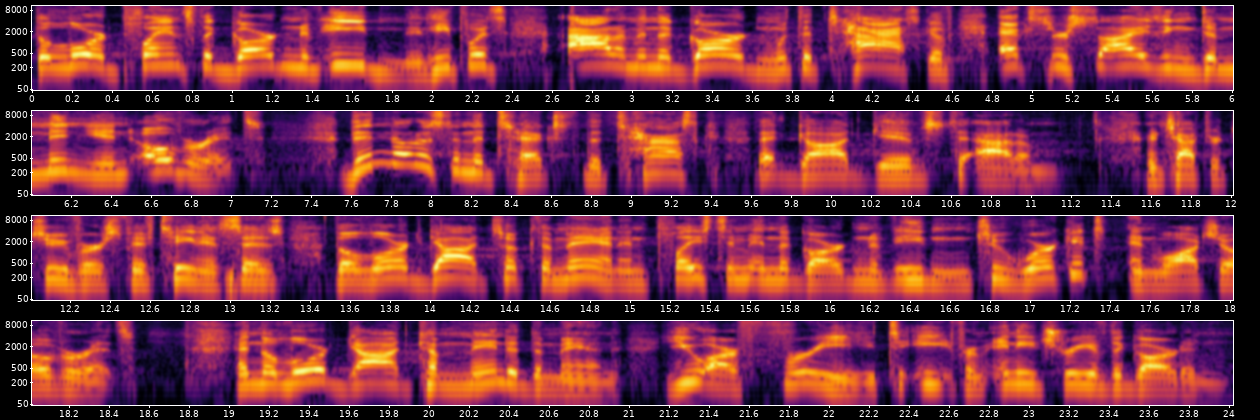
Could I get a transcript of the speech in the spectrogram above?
the Lord plants the Garden of Eden and he puts Adam in the garden with the task of exercising dominion over it. Then notice in the text the task that God gives to Adam. In chapter 2, verse 15, it says, The Lord God took the man and placed him in the Garden of Eden to work it and watch over it. And the Lord God commanded the man, You are free to eat from any tree of the garden,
